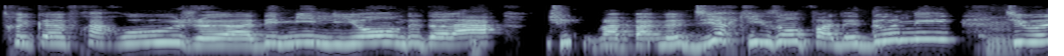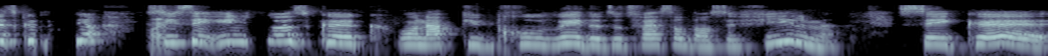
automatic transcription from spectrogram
trucs infrarouges à des millions de dollars. Tu vas pas me dire qu'ils n'ont pas de données. Hmm. Tu vois ce que je veux dire? Ouais. Si c'est une chose que qu'on a pu prouver de toute façon dans ce film, c'est que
